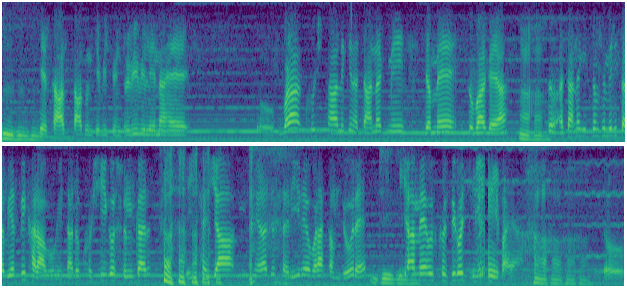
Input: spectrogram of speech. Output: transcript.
हम्म, हम्म, हम्म। के साथ साथ उनके बीच इंटरव्यू भी लेना है। तो बड़ा खुश था लेकिन अचानक में जब मैं सुबह गया हाँ, हाँ। तो अचानक एकदम से मेरी तबीयत भी खराब हो गई था। तो खुशी को सुनकर या मेरा जो शरीर है बड़ा कमज़ोर है जी, जी, या मैं उस खुशी को झेल नहीं पाया। हाँ, हाँ, हाँ, हाँ. तो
